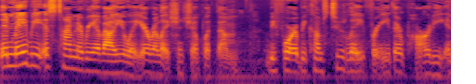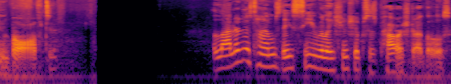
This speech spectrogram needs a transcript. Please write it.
then maybe it's time to reevaluate your relationship with them before it becomes too late for either party involved. A lot of the times they see relationships as power struggles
